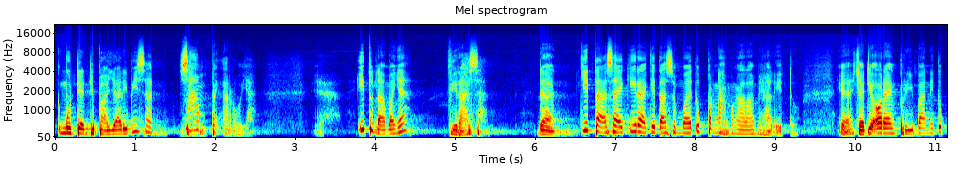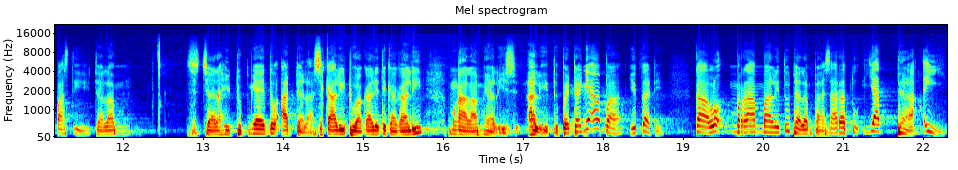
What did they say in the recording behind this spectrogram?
kemudian dibayari pisan sampai Aroya. Ya, itu namanya firasat. Dan kita, saya kira kita semua itu pernah mengalami hal itu. Ya, jadi orang yang beriman itu pasti dalam sejarah hidupnya itu adalah sekali, dua kali, tiga kali mengalami hal, hal itu. Bedanya apa? Itu tadi. Kalau meramal itu dalam bahasa Arab itu yadai.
